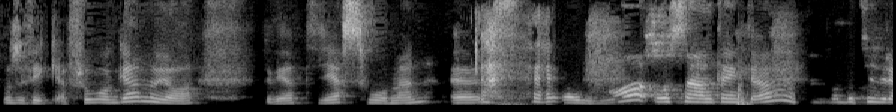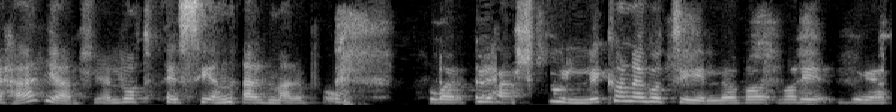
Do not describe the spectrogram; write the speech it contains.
Och så fick jag frågan och jag, du vet, yes woman. Eh, ja, och sen tänkte jag, vad betyder det här egentligen? Låt mig se närmare på, på hur det här skulle kunna gå till och vad, vad det, du vet.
